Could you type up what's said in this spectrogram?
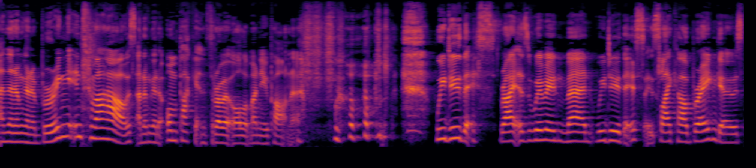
and then I'm going to bring it into my house and I'm going to unpack it and throw it all at my new partner. we do this, right? As women, men, we do this. It's like our brain goes,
